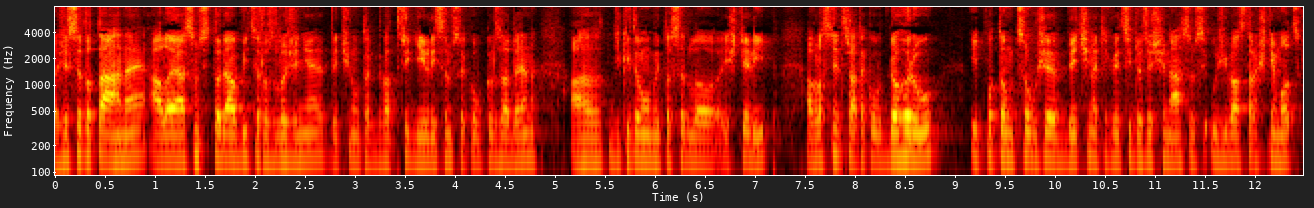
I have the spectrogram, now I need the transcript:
eh, že se to táhne, ale já jsem si to dal víc rozloženě, většinou tak dva, tři díly jsem se koukl za den a díky tomu mi to sedlo ještě líp. A vlastně třeba takovou dohru i po tom, co už je většina těch věcí dořešená, jsem si užíval strašně moc,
